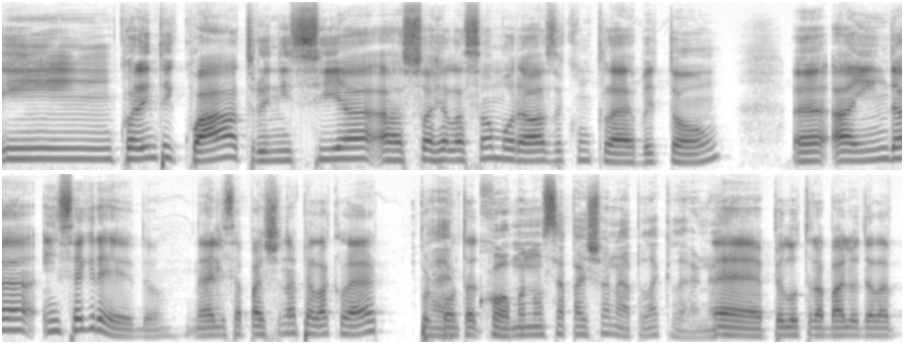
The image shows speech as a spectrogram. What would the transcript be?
em 44, inicia a sua relação amorosa com Claire Breton, uh, ainda em segredo. Né? Ele se apaixona pela Claire por é, conta. Como não se apaixonar pela Claire, né? É, pelo trabalho dela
